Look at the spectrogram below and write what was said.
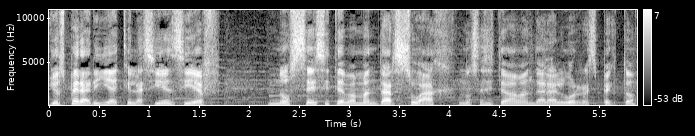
yo esperaría que la CNCF no sé si te va a mandar swag, no sé si te va a mandar algo al respecto.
